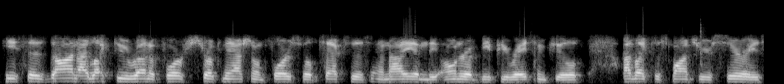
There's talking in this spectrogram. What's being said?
He says, Don, I'd like to run a four-stroke national in Floresville, Texas, and I am the owner of VP Racing Fuels. I'd like to sponsor your series.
